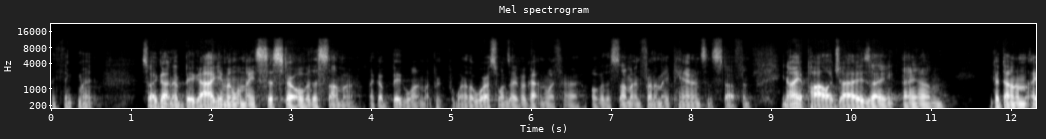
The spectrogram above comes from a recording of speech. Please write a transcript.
I think my, so I got in a big argument with my sister over the summer, like a big one, like one of the worst ones I've ever gotten with her over the summer in front of my parents and stuff. And you know, I apologized. I I um got down and I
